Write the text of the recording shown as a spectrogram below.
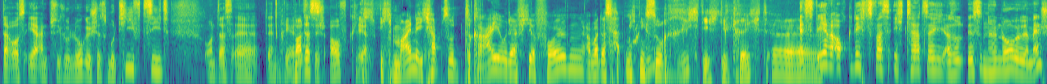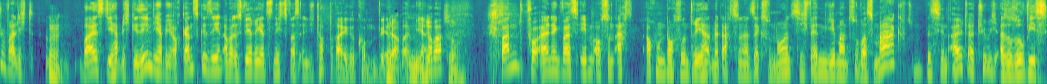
daraus eher ein psychologisches Motiv zieht und das er äh, dann realistisch das, aufklärt. Ich, ich, meine, ich habe so drei oder vier Folgen, aber das hat mich nicht mhm. so richtig gekriegt. Äh es wäre auch nichts, was ich tatsächlich, also ist ein honorable Menschen, weil ich mhm. weiß, die habe ich gesehen, die habe ich auch ganz gesehen, aber es wäre jetzt nichts, was in die Top 3 gekommen wäre ja, bei mir. Ja, aber so spannend, vor allen Dingen, weil es eben auch so ein auch noch so ein Dreh hat mit 1896, wenn jemand sowas mag, ein bisschen altertümlich, also so wie es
